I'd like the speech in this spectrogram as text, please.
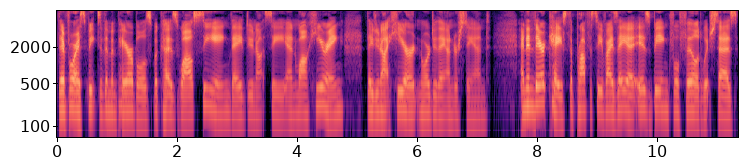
Therefore, I speak to them in parables, because while seeing, they do not see, and while hearing, they do not hear, nor do they understand. And in their case, the prophecy of Isaiah is being fulfilled, which says,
